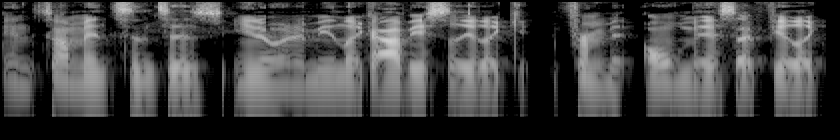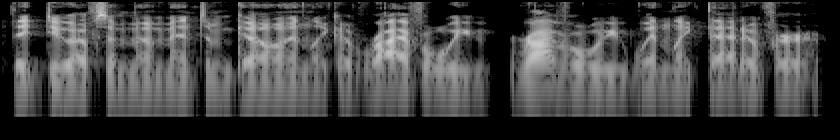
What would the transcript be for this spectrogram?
in some instances. You know what I mean? Like obviously, like from Ole Miss, I feel like they do have some momentum going. Like a rivalry rivalry win like that over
